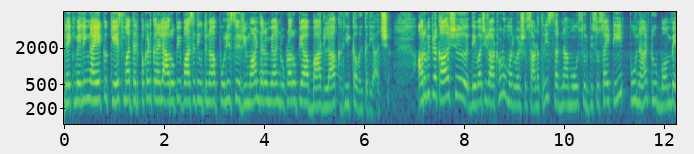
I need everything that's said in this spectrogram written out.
બ્લેકમેલિંગના એક કેસમાં ધરપકડ કરેલા આરોપી પાસેથી ઉધના પોલીસે રિમાન્ડ દરમિયાન રોકડા રૂપિયા બાર લાખ રિકવર કર્યા છે. આરોપી પ્રકાશ દેવાજી રાઠોડ, ઉંમર વર્ષ સાડત્રીસ, સરનામું Surabhi society, Poona to Bombay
